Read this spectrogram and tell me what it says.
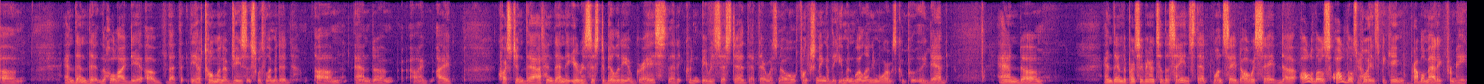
Um, and then the, the whole idea of that the, the atonement of Jesus was limited, um, and um, I, I questioned that, and then the irresistibility of grace, that it couldn't be resisted, that there was no functioning of the human will anymore, it was completely dead. And, um, and then the perseverance of the saints, that once saved, always saved. Uh, all of those, all of those Yeah. points became problematic for me,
